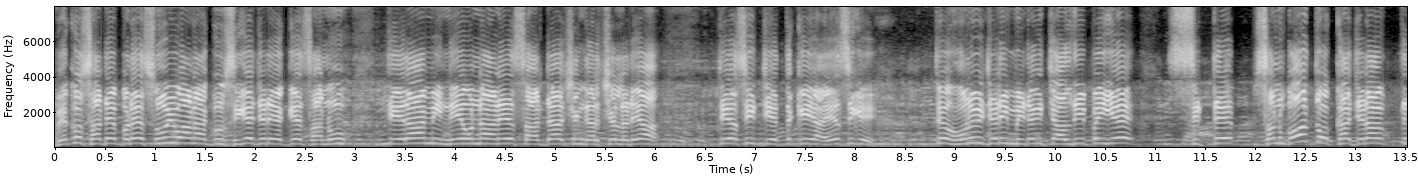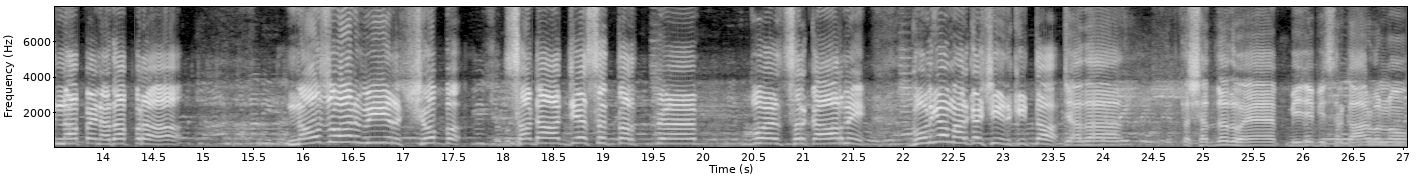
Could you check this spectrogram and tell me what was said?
ਵੇਖੋ, ਸਾਡੇ ਬੜੇ ਸੂਝਵਾਨ ਆਗੂ ਸੀਗੇ ਜਿਹੜੇ ਅੱਗੇ ਸਾਨੂੰ 13 ਮਹੀਨੇ ਉਹਨਾਂ ਨੇ ਸਾਡਾ ਸੰਘਰਸ਼ ਲੜਿਆ ਤੇ ਅਸੀਂ ਜਿੱਤ ਕੇ ਆਏ ਸੀਗੇ। ਤੇ ਹੁਣ ਵੀ ਜਿਹੜੀ ਮੀਟਿੰਗ ਚੱਲਦੀ ਪਈ ਏ, ਸਿੱਟੇ, ਸਾਨੂੰ ਬਹੁਤ ਦੁੱਖ ਆ ਜਿਹੜਾ ਤਿੰਨਾਂ ਭੈਣਾਂ ਦਾ ਭਰਾ, ਨੌਜਵਾਨ ਵੀਰ ਸ਼ੁਭ, ਸਾਡਾ ਅੱਜ ਇਸ ਧਰ- ਸਰਕਾਰ ਨੇ ਗੋਲੀਆਂ ਮਾਰ ਕੇ ਸ਼ਹੀਦ ਕੀਤਾ। ਜ਼ਿਆਦਾ ਤਸ਼ੱਦਦ ਹੋਇਆ ਹੈ ਬੀਜੇਪੀ ਸਰਕਾਰ ਵੱਲੋਂ।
